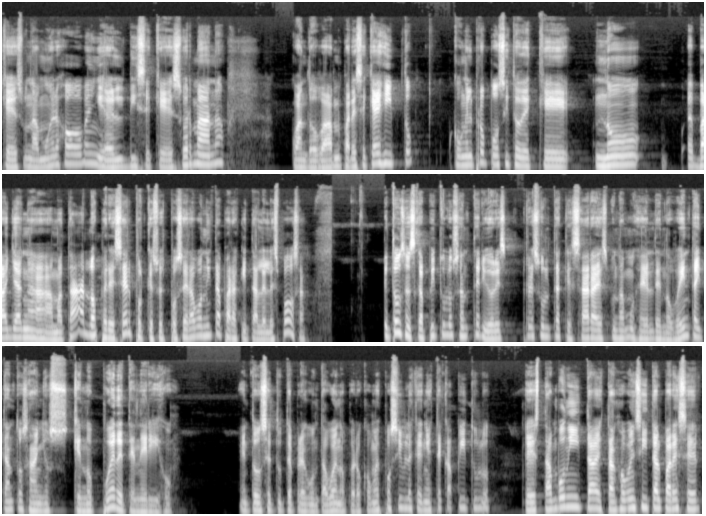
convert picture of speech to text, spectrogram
que es una mujer joven, y él dice que es su hermana, cuando va, me parece que a Egipto, con el propósito de que no vayan a matarlo, a perecer, porque su esposa era bonita para quitarle la esposa. Entonces, capítulos anteriores, resulta que Sara es una mujer de noventa y tantos años que no puede tener hijo. Entonces tú te preguntas, bueno, pero ¿cómo es posible que en este capítulo es tan bonita, es tan jovencita al parecer,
